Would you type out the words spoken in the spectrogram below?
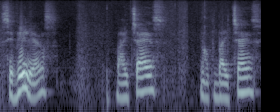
civilians by chance, not by chance,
